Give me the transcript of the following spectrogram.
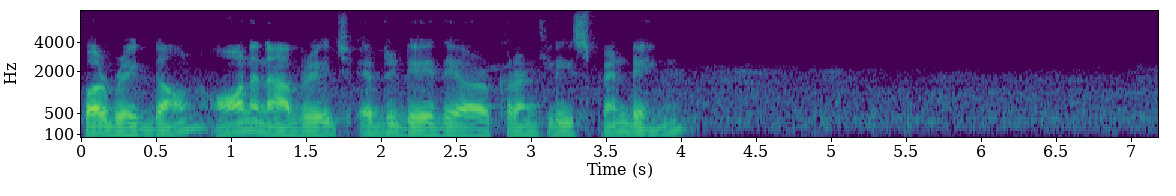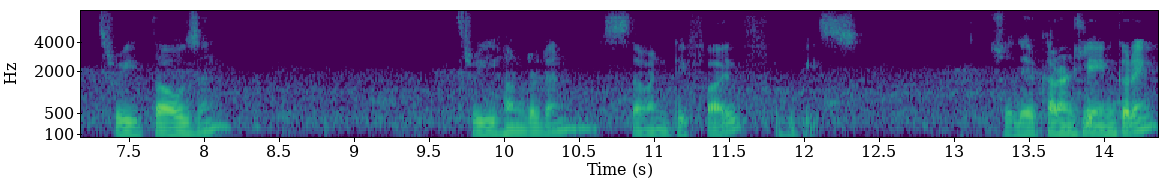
per breakdown on an average every day they are currently spending 3375 rupees. So they are currently incurring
